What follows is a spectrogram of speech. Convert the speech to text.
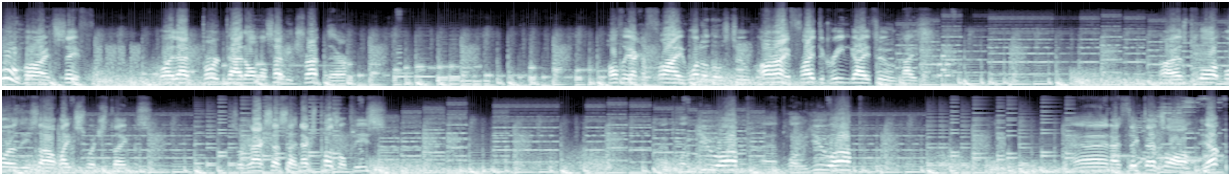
Whew, alright, safe. Boy, that bird bat almost had me trapped there. Hopefully I can fry one of those two. Alright, fried the green guy too. Nice. Let's blow up more of these uh, light switch things. So we can access that next puzzle piece. And blow you up, and blow you up. And I think that's all. Yep.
